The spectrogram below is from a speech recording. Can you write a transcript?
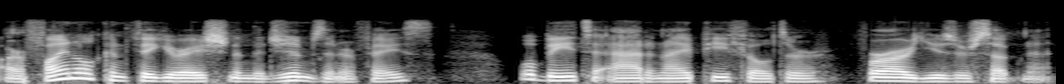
Our final configuration in the JIMS interface will be to add an IP filter for our user subnet.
